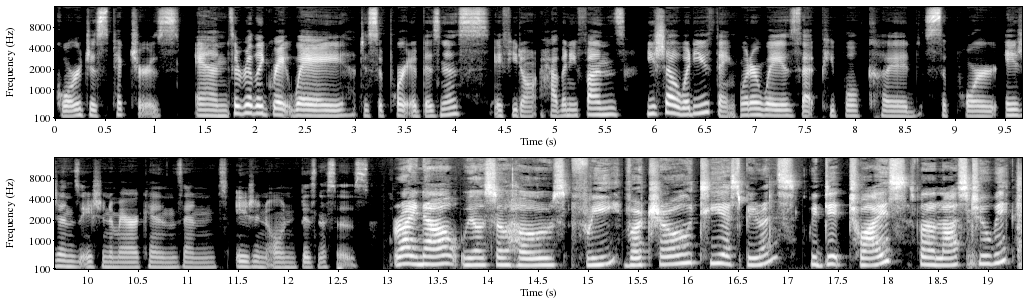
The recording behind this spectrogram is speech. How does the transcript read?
gorgeous pictures. And it's a really great way to support a business if you don't have any funds. Yichelle, what do you think? What are ways that people could support Asians, Asian Americans, and Asian owned businesses? Right now, we also host free virtual tea experience. We did twice for the last two weeks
